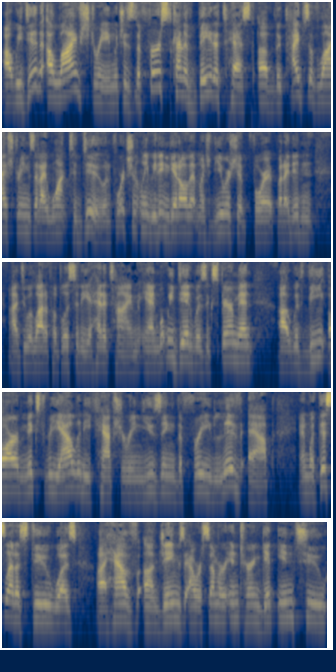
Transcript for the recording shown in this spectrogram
Uh, we did a live stream, which is the first kind of beta test of the types of live streams that I want to do. Unfortunately, we didn't get all that much viewership for it, but I didn't uh, do a lot of publicity ahead of time. And what we did was experiment uh, with VR mixed reality capturing using the free LIV app. And what this let us do was uh, have um, James, our summer intern, get into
